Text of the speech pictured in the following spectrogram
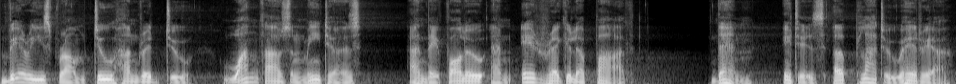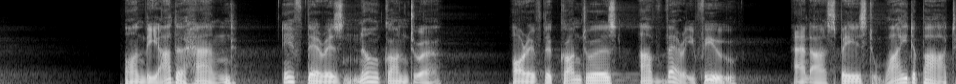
varies from 200 to 1000 meters and they follow an irregular path, then it is a plateau area. On the other hand, if there is no contour, or if the contours are very few and are spaced wide apart,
